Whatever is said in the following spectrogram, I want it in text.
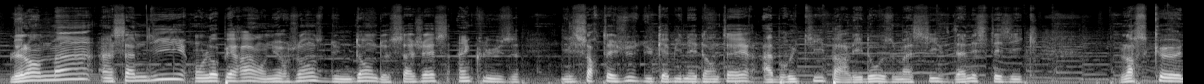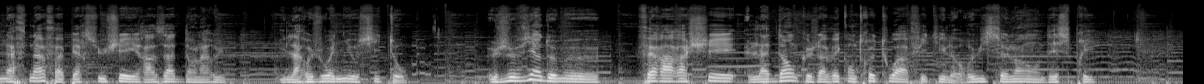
Le lendemain, un samedi, on l'opéra en urgence d'une dent de sagesse incluse. Il sortait juste du cabinet dentaire, abruti par les doses massives d'anesthésique. Lorsque Naf-Naf aperçut Scheherazade dans la rue, il la rejoignit aussitôt. Je viens de me faire arracher la dent que j'avais contre toi, fit-il, ruisselant d'esprit.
